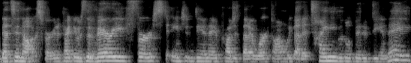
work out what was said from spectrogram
that's in Oxford. In fact, it was the very first ancient DNA project that I worked on. We got a tiny little bit of DNA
